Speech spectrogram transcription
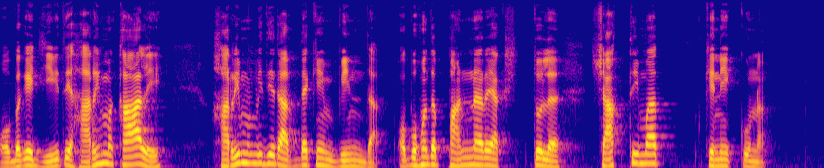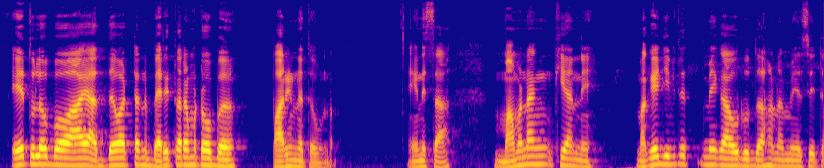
ඔබගේ ජීවිතය හරිම කාලේ හරිම විදිර අත්දැකින් වින්ද. ඔබ හොඳ පන්නරයක් තුළ ශක්තිමත් කෙනෙක් වුණ. ඒ තුළ ඔබ ආය අදවට්ටන බැරිතරමට ඔබ පරිණත වුණ. එනිසා මමනං කියන්නේ මගේ ජීවිතත් මේ අවුරුදු දහන මේ සිට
